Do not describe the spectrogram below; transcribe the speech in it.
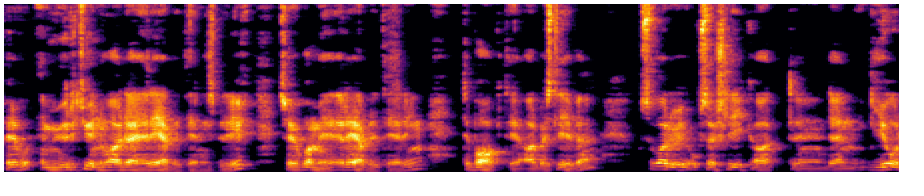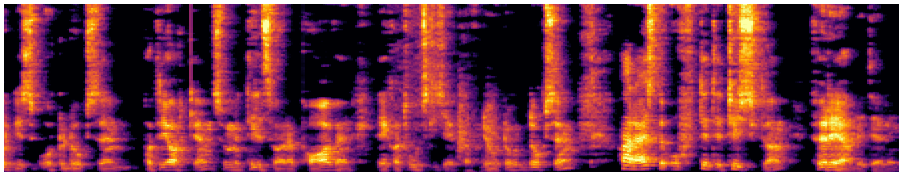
For Murtun var da en rehabiliteringsbedrift som jobba med rehabilitering tilbake til arbeidslivet. Så var det jo også slik at eh, den georgisk-ortodokse patriarken, som tilsvarer paven i den katolske kirka for de ortodokse, han reiste ofte til Tyskland for rehabilitering.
